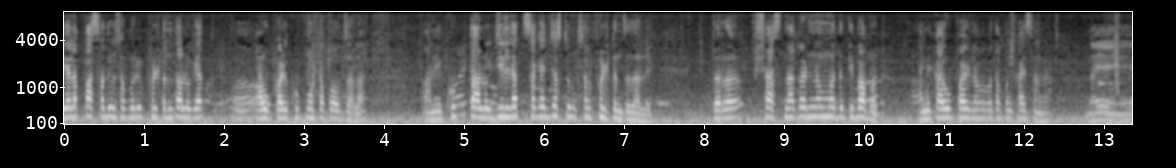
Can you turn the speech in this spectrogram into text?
गेल्या पाच सहा दिवसापूर्वी फलटण तालुक्यात अवकाळी खूप मोठा पाऊस झाला. आणि खूप तालु जिल्ह्यात सगळ्यात जास्त नुकसान फलटणचं झालंय. तर शासनाकडनं मदतीबाबत आणि काय उपाययोजनाबाबत आपण काय सांगा नाही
